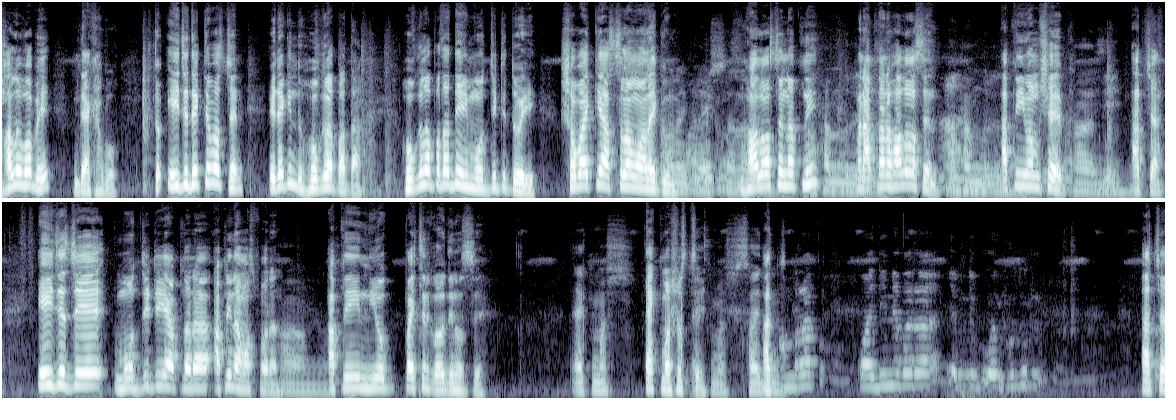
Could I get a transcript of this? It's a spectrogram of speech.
ভালোভাবে দেখাবো। তো এই যে দেখতে পাচ্ছেন, এটা কিন্তু হোগলা পাতা। হোগলা পাতা দিয়ে এই মসজিদটি তৈরি। সবাইকে আসসালামু আলাইকুম। ভালো আছেন আপনি? মানে আপনারা ভালো আছেন? আপনি ইমাম সাহেব? আচ্ছা এই যে যে মসজিদটি আপনারা আপনি নামাজ পড়ান? আপনি নিয়োগ পাইছেন কতদিন হচ্ছে? এক মাস। এক মাস হচ্ছে। এক মাস ছয় দিন। আচ্ছা। আমরা কয়দিন এবার এমনি ওই হুজুর আচ্ছা।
